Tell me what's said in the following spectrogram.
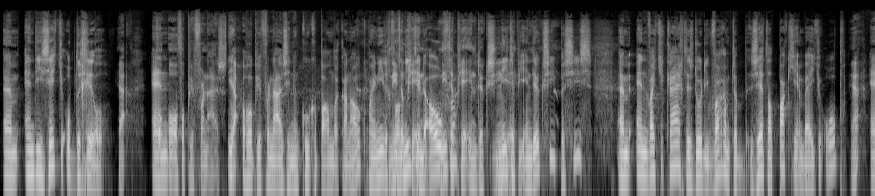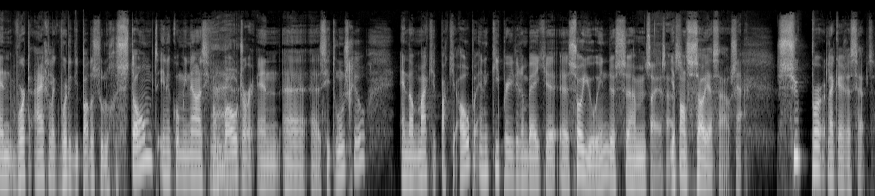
Um, en die zet je op de grill. Ja. En, of op je fornuis. Ja, of op je fornuis in een koekenpan, dat kan ook. Maar in ieder geval niet, niet in de oven. Niet op je inductie. Niet op je inductie, precies. Um, en wat je krijgt is door die warmte, zet dat pakje een beetje op. Ja. En wordt eigenlijk, worden die paddenstoelen gestoomd in een combinatie van Ah, ja. boter en uh, uh, citroenschil. En dan maak je het pakje open en dan kieper je er een beetje uh, soju in. Dus um, sojasaus. Japanse sojasaus. Ja. Super lekker recept.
